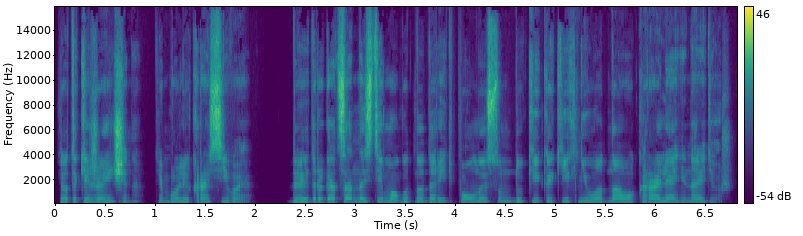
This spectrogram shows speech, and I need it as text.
все таки женщина, тем более красивая. Да и драгоценности могут надарить полные сундуки, каких ни у одного короля не найдешь.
